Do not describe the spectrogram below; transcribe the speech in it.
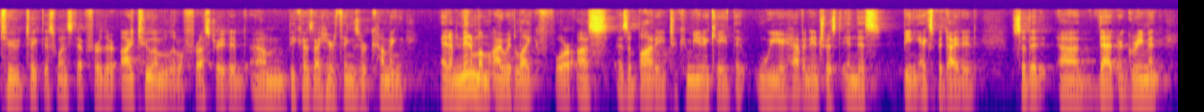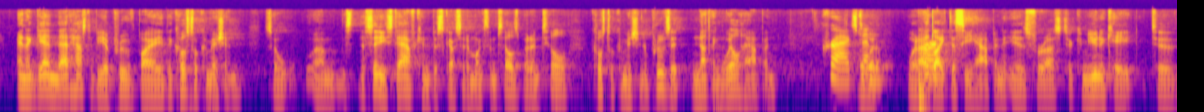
to take this one step further, I too am a little frustrated um, because I hear things are coming. At a minimum, I would like for us as a body to communicate that we have an interest in this being expedited so that uh, that agreement, and again, that has to be approved by the Coastal Commission. So um, the city staff can discuss it amongst themselves, but until Coastal Commission approves it, nothing will happen. Correct. So what, what I'd like to see happen is for us to communicate to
